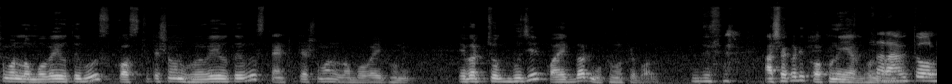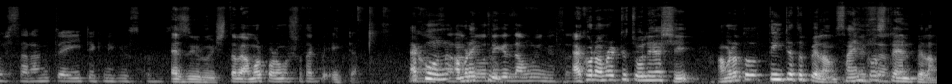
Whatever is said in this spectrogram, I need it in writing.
সমান লম্ববাই অতিভুজ কস থিটা সমান ভূমিবাই অতিভুজ ট্যান থিটা সমান লম্ববাই ভূমি। এবার চোখ বুঝে কয়েকবার মুখে মুখে বল আশা করি কখনোই আর ভুল স্যার আমি তো অলস স্যার আমি তো এই টেকনিক ইউজ করি। অ্যাজ ইউ উইশ তবে আমার পরামর্শ থাকবে এইটা। এখন আমরা একটু ওদিকে যাবোই না এখন আমরা একটু চলে আসি। আমরা তো তিনটা তো পেলাম সাইন জি, কস স্যার। ট্যান পেলাম।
